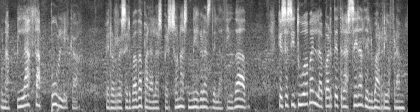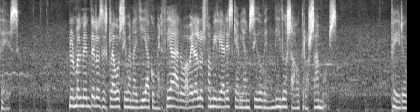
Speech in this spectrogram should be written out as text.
una plaza pública pero reservada para las personas negras de la ciudad, que se situaba en la parte trasera del barrio francés. Normalmente los esclavos iban allí a comerciar o a ver a los familiares que habían sido vendidos a otros amos. Pero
